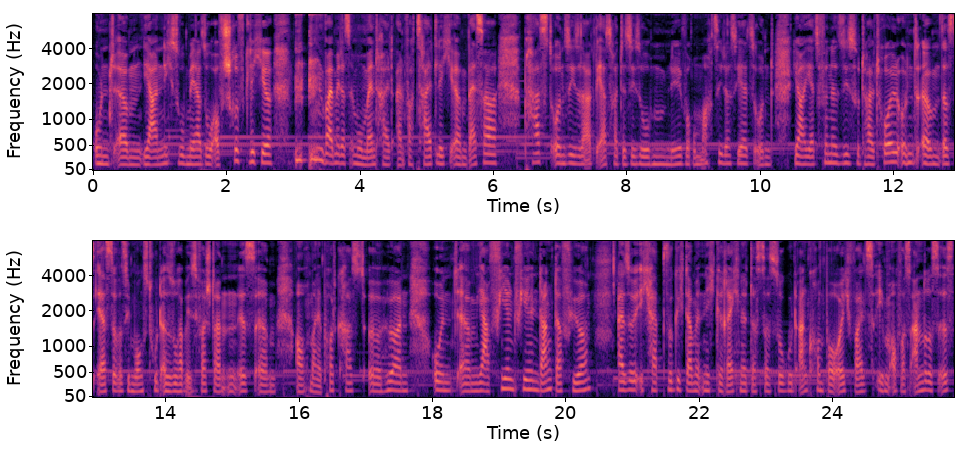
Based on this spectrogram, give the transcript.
und ähm, ja, nicht so mehr so auf schriftliche, weil mir das im Moment halt einfach zeitlich ähm, besser passt. Und sie sagt, erst hatte sie so, hm, nee, warum macht sie das jetzt? Und ja, jetzt findet sie es total toll und ähm, das erste, was sie morgens tut, also so habe ich es verstanden, ist ähm, auch meine Podcast äh, hören. Und ähm, ja, vielen, vielen Dank dafür. Also ich habe wirklich damit nicht gerechnet, dass das so gut ankommt bei euch, weil es eben auch was anderes ist.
